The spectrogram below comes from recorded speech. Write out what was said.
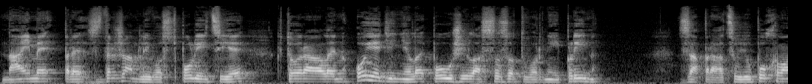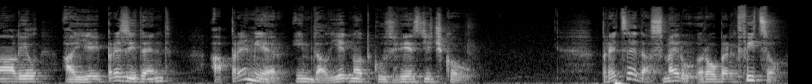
Najmä pre zdržanlivosť polície, ktorá len ojedinele použila slzotvorný plyn – za prácu ju pochválil aj jej prezident a premiér im dal jednotku s hviezdičkou. Predseda Smeru Robert Fico,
